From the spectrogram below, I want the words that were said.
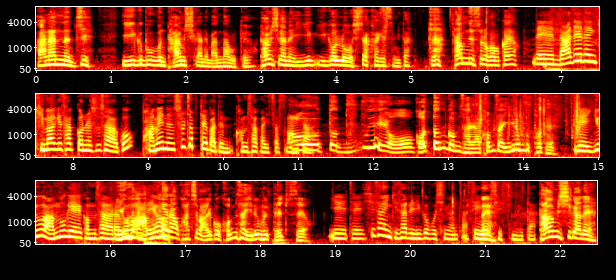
안 왔는지 이 그 부분 다음 시간에 만나볼게요. 다음 시간에 이, 이걸로 시작하겠습니다. 자, 다음 뉴스로 가볼까요? 네, 낮에는 김학의 사건을 수사하고 밤에는 술 접대 받은 검사가 있었습니다. 아우, 또 누구예요? 어떤 검사야? 검사 이름부터 대. 네, 유아무개 검사라고 하는데요. 유아무개라고 하지 말고 검사 이름을 대주세요. 예, 제 시사인 기사를 읽어보시면 자세히 네. 알수 있습니다. 다음 시간에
